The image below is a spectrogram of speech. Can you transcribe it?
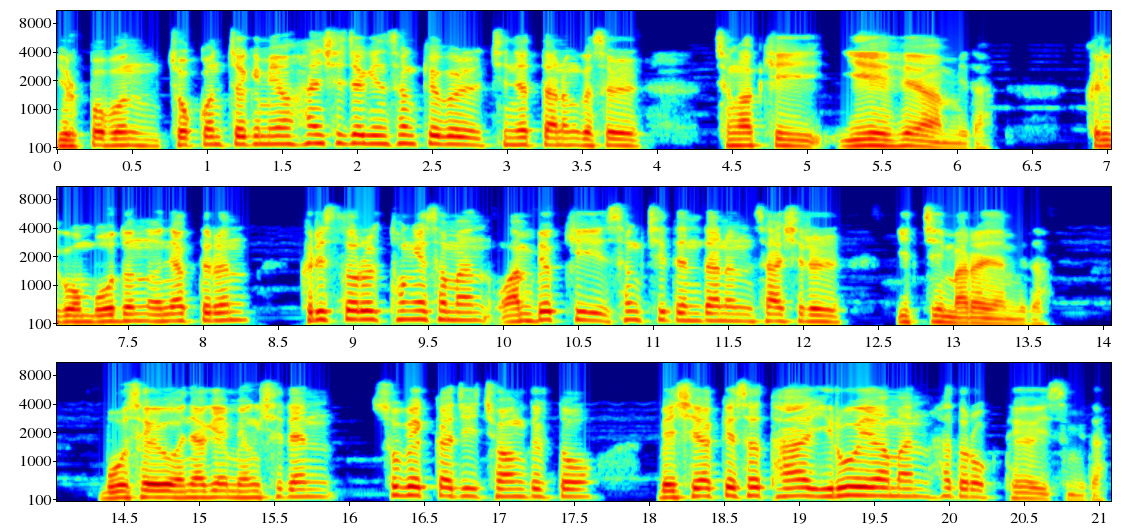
율법은 조건적이며 한시적인 성격을 지녔다는 것을 정확히 이해해야 합니다. 그리고 모든 언약들은 그리스도를 통해서만 완벽히 성취된다는 사실을 잊지 말아야 합니다. 모세의 언약에 명시된 수백 가지 조항들도 메시아께서 다 이루어야만 하도록 되어 있습니다.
